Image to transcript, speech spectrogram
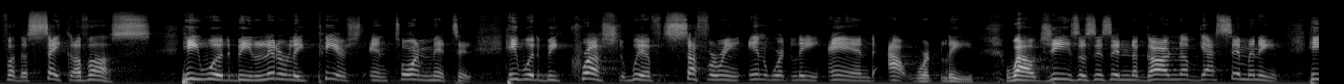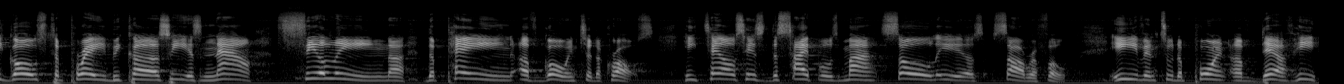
for the sake of us. He would be literally pierced and tormented. He would be crushed with suffering inwardly and outwardly. While Jesus is in the Garden of Gethsemane, he goes to pray because he is now feeling uh, the pain of going to the cross. He tells his disciples, My soul is sorrowful even to the point of death. He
